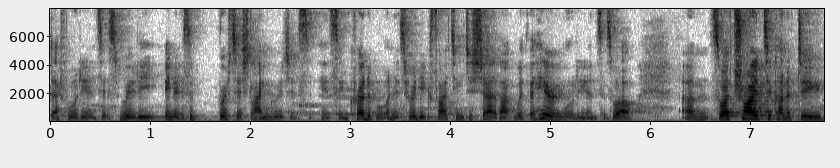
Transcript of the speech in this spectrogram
deaf audience. It's really, you know, it's a British language. It's it's incredible, and it's really exciting to share that with a hearing audience as well. Um, so I've tried to kind of do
